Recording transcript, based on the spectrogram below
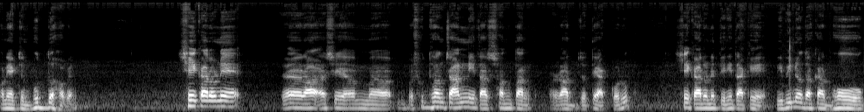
অনেক একজন বুদ্ধ হবেন। সেই কারণে সে শুদ্ধন চাননি তার সন্তান রাজ্য ত্যাগ করুক। সে কারণে তিনি তাকে বিভিন্ন দরকার ভোগ,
